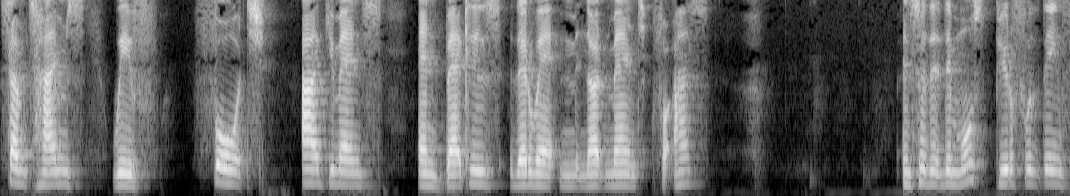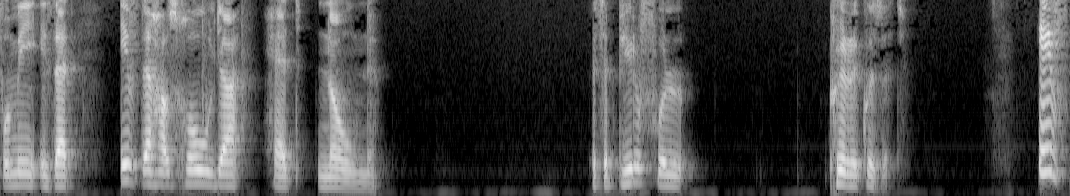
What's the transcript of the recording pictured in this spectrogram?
Sometimes we've fought arguments and battles that were not meant for us. And so, the, the most beautiful thing for me is that if the householder had known, it's a beautiful prerequisite. If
